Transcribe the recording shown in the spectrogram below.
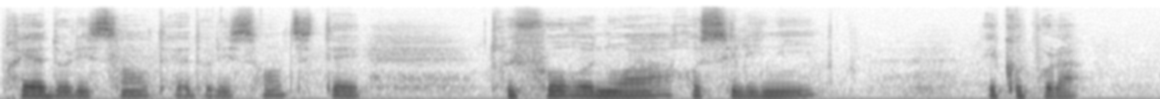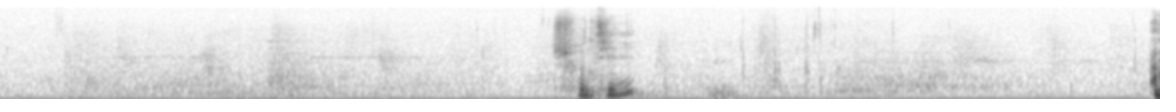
préadolescente et adolescente, c'était Truffaut, Renoir, Rossellini et Coppola. Je continue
